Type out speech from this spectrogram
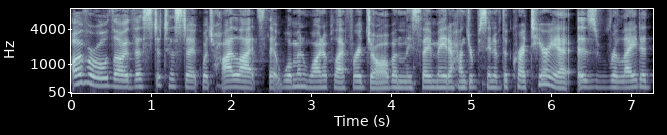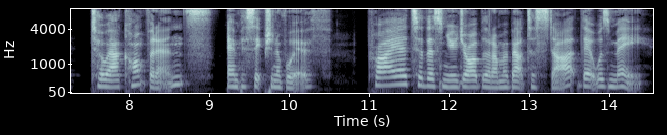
Overall, though, this statistic, which highlights that women won't apply for a job unless they meet 100% of the criteria, is related to our confidence and perception of worth. Prior to this new job that I'm about to start, that was me.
